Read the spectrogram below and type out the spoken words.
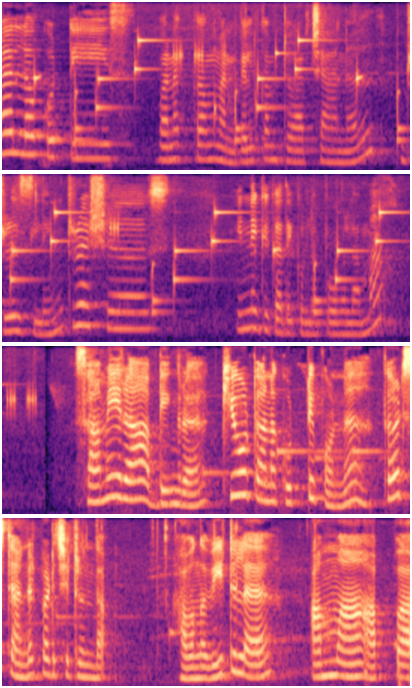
ஹலோ குட்டீஸ். வணக்கம் and welcome to our channel drizzling treasures இன்றைக்கி கதைக்குள்ளே போகலாமா? சமீரா அப்படிங்கிற க்யூட்டான குட்டி பொண்ணு தேர்ட் ஸ்டாண்டர்ட் படிச்சுட்டு இருந்தான் அவங்க வீட்டில் அம்மா அப்பா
